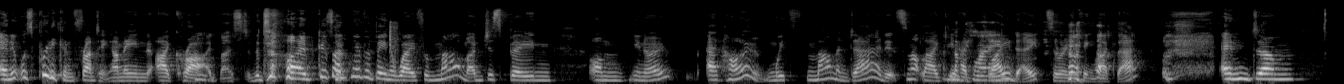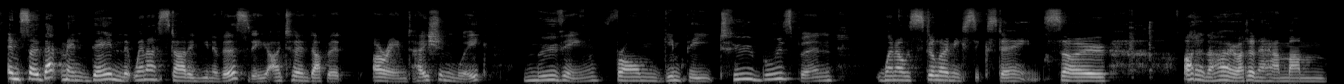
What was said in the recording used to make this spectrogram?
and it was pretty confronting. I mean, I cried hmm. most of the time because I'd never been away from mum. I'd just been on, you know, at home with mum and dad. It's not like you had plane. play dates or anything like that. And um, and so that meant then that when I started university, I turned up at orientation week moving from Gympie to Brisbane when I was still only 16. So I don't know. I don't know how mum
